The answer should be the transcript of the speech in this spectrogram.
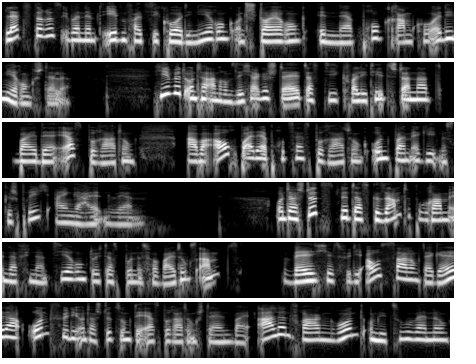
Letzteres übernimmt ebenfalls die Koordinierung und Steuerung in der Programmkoordinierungsstelle. Hier wird unter anderem sichergestellt, dass die Qualitätsstandard bei der Erstberatung, aber auch bei der Prozessberatung und beim Ergebnisgespräch eingehalten werden. Unterstützt wird das gesamte Programm in der Finanzierung durch das Bundesverwaltungsamt welches für die Auszahlung der Gelder und für die Unterstützung der Erstberatungsstellen bei allen Fragen rund um die Zuwendung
